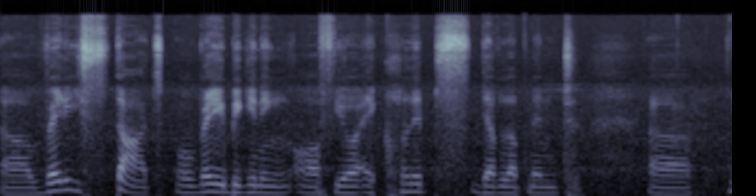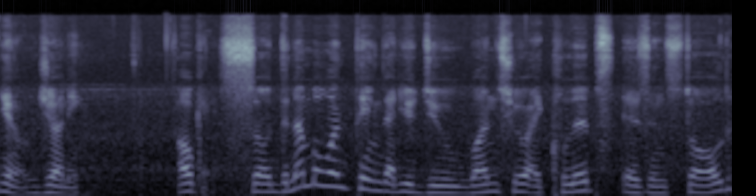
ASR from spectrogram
uh, very start or very beginning of your Eclipse development uh, you know journey okay so the number one thing that you do once your Eclipse is installed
